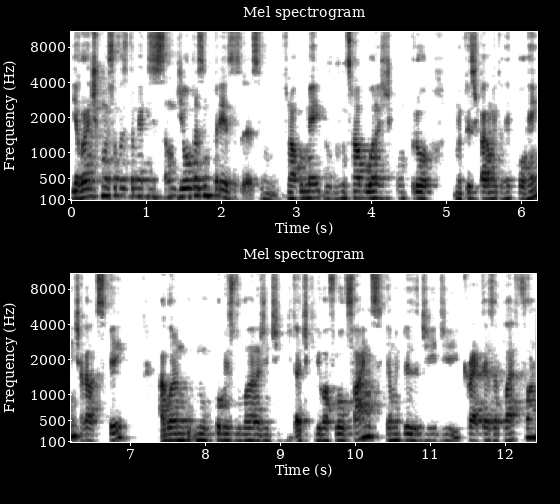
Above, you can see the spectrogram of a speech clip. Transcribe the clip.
e agora a gente começou a fazer também aquisição de outras empresas. Assim, no, final do meio, no final do ano, a gente comprou uma empresa de pagamento recorrente, a GalaxyPay. Agora, no, começo do ano, a gente adquiriu a Flow Finance, que é uma empresa de, de Credit as a Platform,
